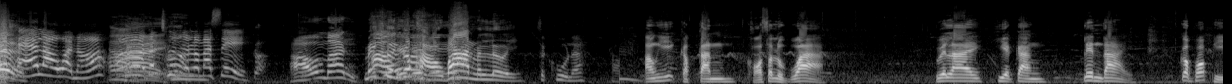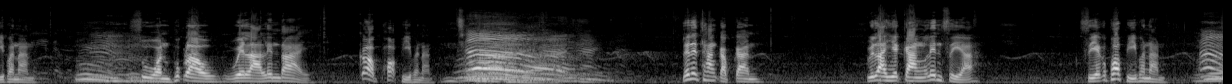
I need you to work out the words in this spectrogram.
แต่อแพ้เรา อะเนาะเออใช่ต้องคืนเงินเรามาสิ เผามัน ไม่คืนก็เผาบ้านมันเลย สักครู่นะ เอางี้กับตันขอสรุปว่า เวลาเฮียกังเล่นได้ ก็เพราะผีพนัน ส่วนพวกเราเวลาเล่นได้ ก็เพราะผีพนันเออและในทางกลับกัน เวลาเฮียกังเล่นเสีย เสียก็เพราะผีพนันเออ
